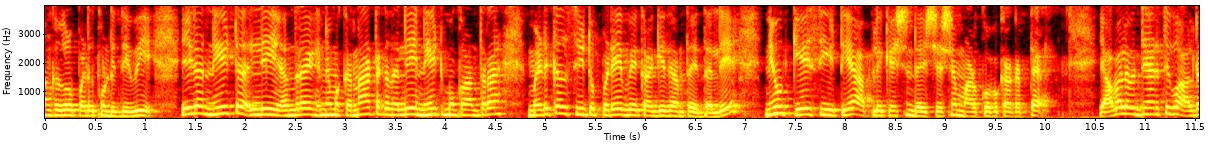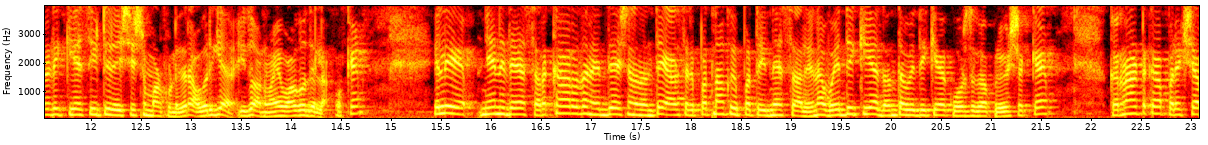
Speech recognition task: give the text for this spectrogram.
ಅಂಕಗಳು ಪಡೆದುಕೊಂಡಿದ್ದೀವಿ. ಈಗ ನೀಟಲ್ಲಿ, ಅಂದರೆ ನಿಮ್ಮ ಕರ್ನಾಟಕದಲ್ಲಿ ನೀಟ್ ಮುಖಾಂತರ ಮೆಡಿಕಲ್ ಸೀಟು ಪಡೆಯಬೇಕಾಗಿದೆ ಅಂತ ಇದ್ದಲ್ಲಿ ನೀವು ಕೆ ಸಿ ಟಿಯ ಅಪ್ಲಿಕೇಶನ್ ರಿಜಿಸ್ಟ್ರೇಷನ್ ಮಾಡ್ಕೋಬೇಕಾಗತ್ತೆ. ಯಾವೆಲ್ಲ ವಿದ್ಯಾರ್ಥಿಗೂ already K C T registration ಮಾಡ್ಕೊಂಡಿದ್ದಾರೆ ಅವರಿಗೆ ಇದು ಅನ್ವಯವಾಗೋದಿಲ್ಲ ಓಕೆ ಇಲ್ಲಿ ಏನಿದೆ? ಸರ್ಕಾರದ ನಿರ್ದೇಶನದಂತೆ ಎರಡು ಸಾವಿರದ ಇಪ್ಪತ್ನಾಲ್ಕು ಇಪ್ಪತ್ತೈದನೇ ಸಾಲಿನ ವೈದ್ಯಕೀಯ, ದಂತವೈದ್ಯಕೀಯ ಕೋರ್ಸ್ಗಳ ಪ್ರವೇಶಕ್ಕೆ ಕರ್ನಾಟಕ ಪರೀಕ್ಷಾ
